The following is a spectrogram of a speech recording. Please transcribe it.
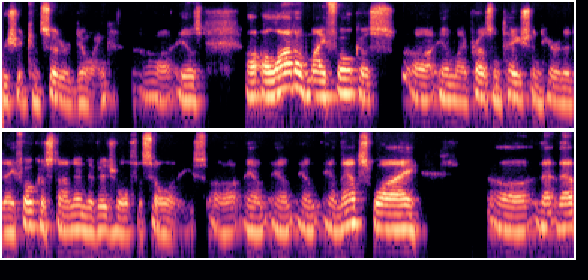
we should consider doing, uh, is a, a lot of my focus, uh, in my presentation here today focused on individual facilities. Uh, and, and, and, and that's why, uh, that, that,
